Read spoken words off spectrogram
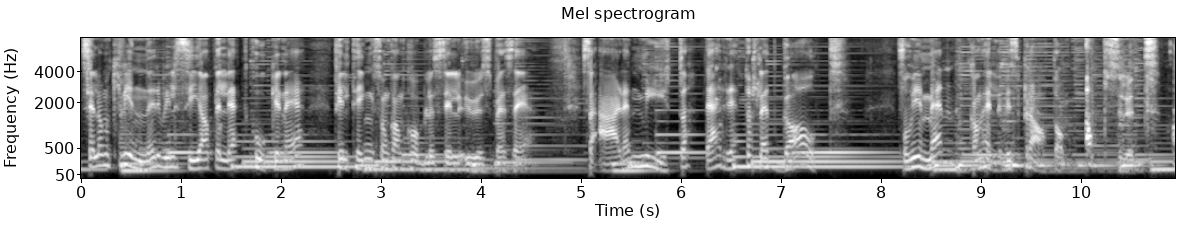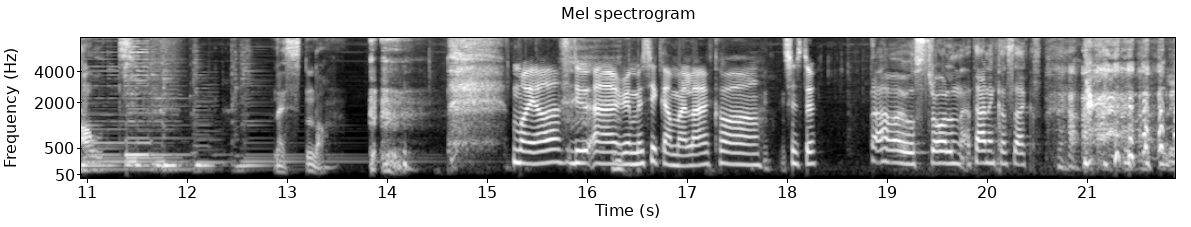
Selv om kvinner vil si at det lett koker ned til ting som kan kobles til USB-C, så er det en myte. Det er rett og slett galt. For vi menn kan heldigvis prate om absolutt alt. Nesten, da. Maja, du er musikkanmelder. Hva syns du? Det her var jo strålende. Terningkast seks. Det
